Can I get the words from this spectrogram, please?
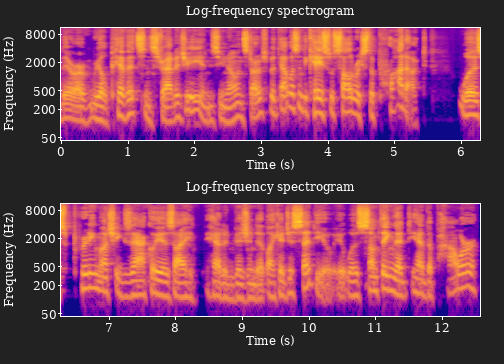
there are real pivots in strategy, and as you know, in startups, but that wasn't the case with SolidWorks. The product was pretty much exactly as I had envisioned it. Like I just said to you, it was something that had the power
